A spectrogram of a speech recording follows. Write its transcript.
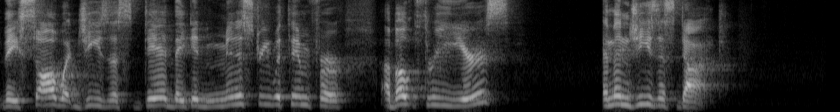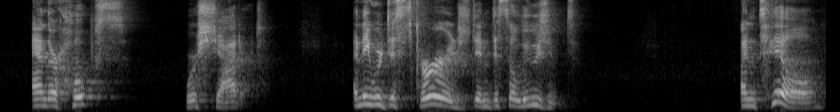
They saw what Jesus did. They did ministry with him for about three years. And then Jesus died. And their hopes were shattered and they were discouraged and disillusioned until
